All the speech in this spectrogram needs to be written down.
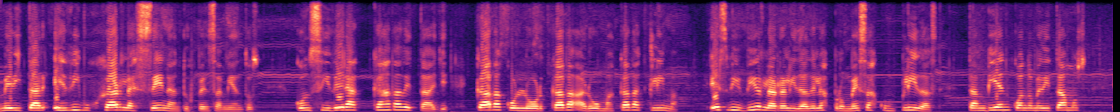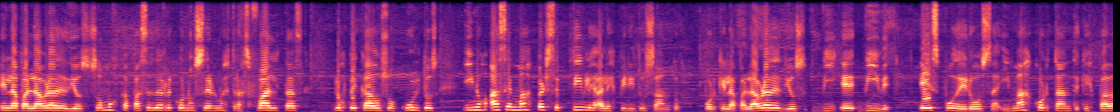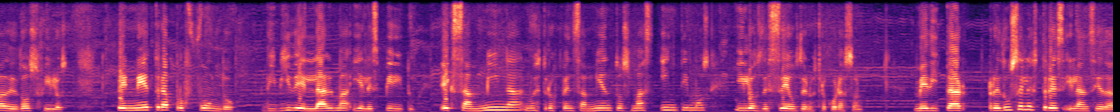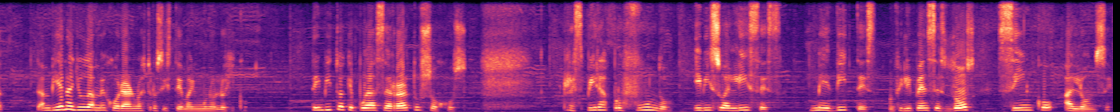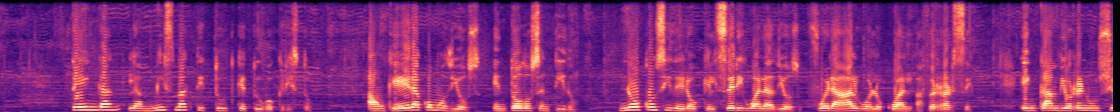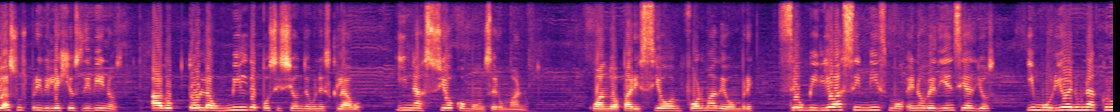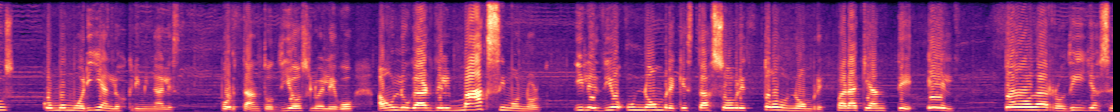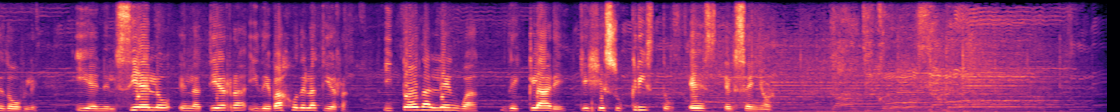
Meditar es dibujar la escena en tus pensamientos. Considera cada detalle, cada color, cada aroma, cada clima. Es vivir la realidad de las promesas cumplidas. También cuando meditamos en la palabra de Dios somos capaces de reconocer nuestras faltas, los pecados ocultos y nos hace más perceptibles al Espíritu Santo porque la palabra de Dios eh, vive, es poderosa y más cortante que espada de dos filos, penetra profundo, divide el alma y el espíritu, examina nuestros pensamientos más íntimos y los deseos de nuestro corazón. Meditar reduce el estrés y la ansiedad. También ayuda a mejorar nuestro sistema inmunológico. Te invito a que puedas cerrar tus ojos. Respira profundo y visualices medites en Filipenses 2, 5 al 11. Tengan la misma actitud que tuvo Cristo. Aunque era como Dios en todo sentido, no consideró que el ser igual a Dios fuera algo a lo cual aferrarse. En cambio, renunció a sus privilegios divinos, adoptó la humilde posición de un esclavo y nació como un ser humano. Cuando apareció en forma de hombre, se humilló a sí mismo en obediencia a Dios y murió en una cruz como morían los criminales. Por tanto, Dios lo elevó a un lugar del máximo honor y le dio un nombre que está sobre todo nombre, para que ante Él toda rodilla se doble, y en el cielo, en la tierra y debajo de la tierra, y toda lengua declare que Jesucristo es el Señor.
